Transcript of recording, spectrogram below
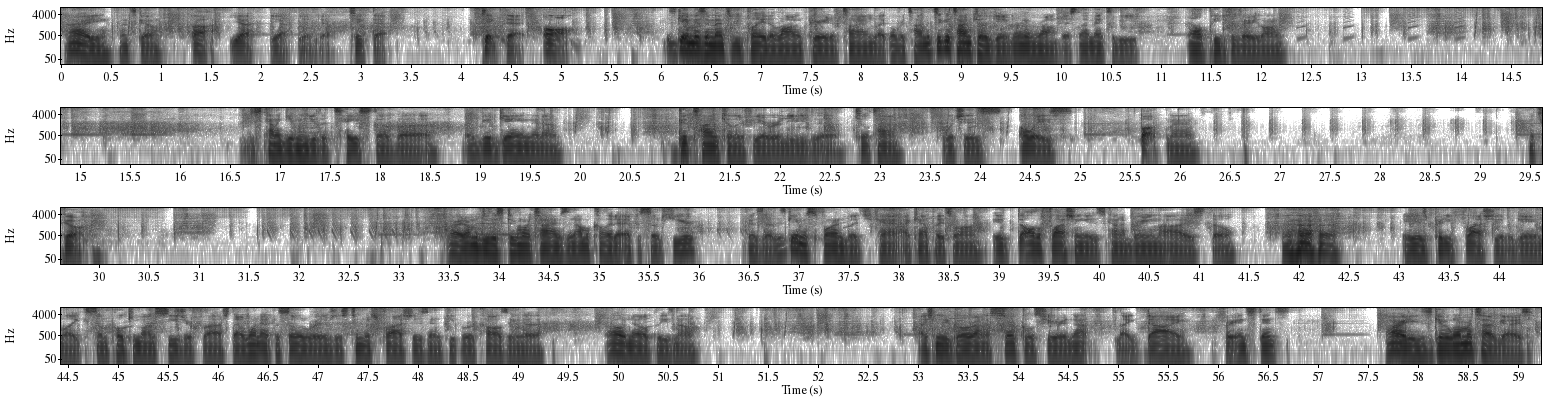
Alrighty, let's go. Ah, yeah, yeah, yeah, yeah. Take that. Take that. Oh. This game isn't meant to be played a long period of time, like over time. It's a good time killer game, don't get me wrong, but it's not meant to be LP'd for very long. Just kind of giving you the taste of uh, a good game and a good time killer if you ever needed to kill time, which is always fuck, man. Let's go. Alright, I'm gonna do this three more times and I'm gonna call it an episode here. Because uh, this game is fun, but you can't, I can't play too long. It, all the flashing is kind of burning my eyes, though. it is pretty flashy of a game, like some Pokemon Seizure Flash. That one episode where there's just too much flashes and people are causing a... Oh no, please no. I just need to go around in circles here and not, like, die, for instance. Alrighty, let's give it one more time, guys.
